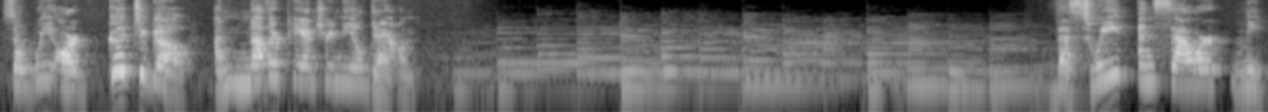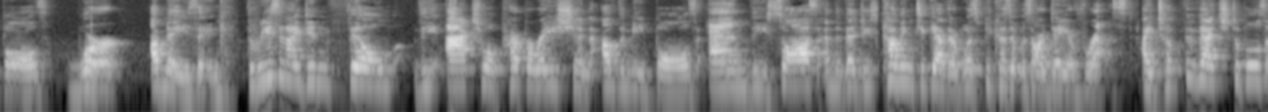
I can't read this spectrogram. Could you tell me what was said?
So we are good to go. Another pantry meal down. The sweet and sour meatballs were amazing. The reason I didn't film the actual preparation of the meatballs and the sauce and the veggies coming together was because it was our day of rest. I took the vegetables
